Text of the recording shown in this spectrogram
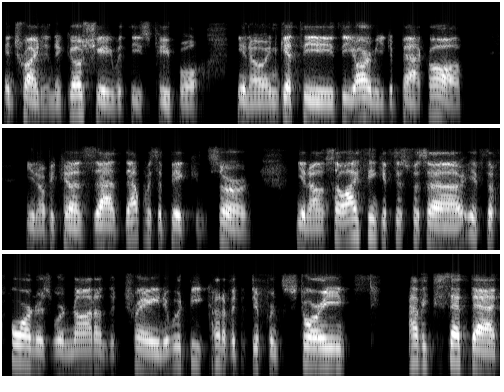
and try to negotiate with these people, you know, and get the, the army to back off, you know, because that, that was a big concern, you know. So I think if this was a, if the foreigners were not on the train, it would be kind of a different story. Having said that,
